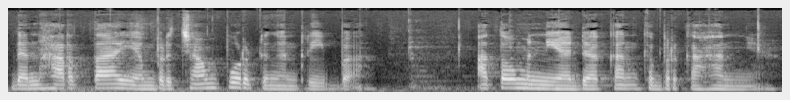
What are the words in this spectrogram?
dan harta yang bercampur dengan riba atau meniadakan keberkahannya.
